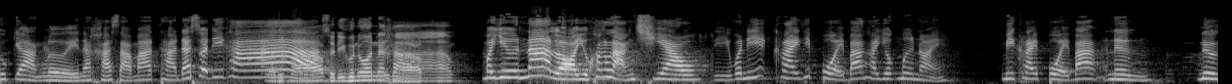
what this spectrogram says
ทุกอย่างเลยนะคะ สามารถทานได้สวัสดีค่ะสวัสดีครับ สวัสดีคุณอ้นนะครัสวัสดีครับบมายืนหน้าหล่ออยู่ข้างหลังเชียวดีวันนี้ใครที่ป่วยบ้างคะยกมือหน่อย มีใครป่วยบ้างหนึ่ง หนึ่ง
